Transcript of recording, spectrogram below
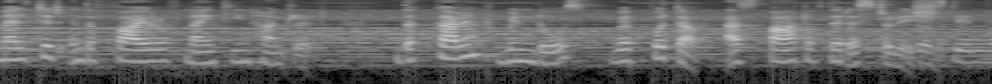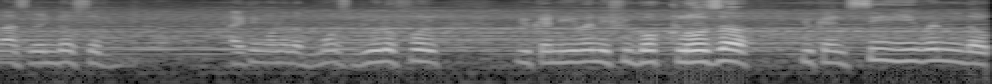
melted in the fire of 1900. The current windows were put up as part of the restoration. the stained glass windows. So, I think one of the most beautiful. You can even, if you go closer, you can see even the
